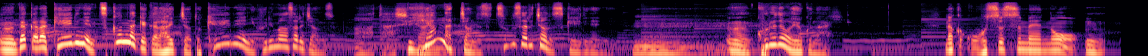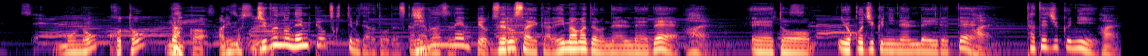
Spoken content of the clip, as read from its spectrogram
うん、だから経営理念作んなきゃから入っちゃうと経営理念に振り回されちゃうんですよ。ああ確かでに嫌になっちゃうんです潰されちゃうんです経営理念に、うん。うん、これでは良くない、なんかおすすめのうん、ものこと？なんかあります？自分の年表を作ってみたらどうですかね自分年表を作る0歳から今までの年齢で、はい。えー、と横軸に年齢入れて、はい。縦軸にはい。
